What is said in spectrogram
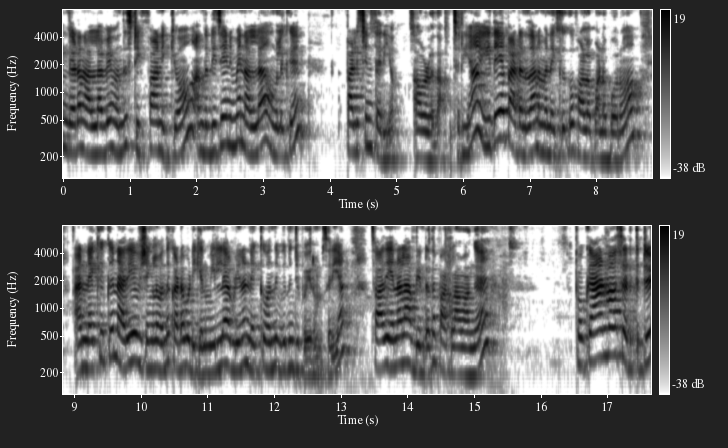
இந்த இடம் நல்லாவே வந்து ஸ்டிஃபாக நிற்கும் அந்த டிசைனுமே நல்லா உங்களுக்கு பளிச்சுன்னு தெரியும். அவ்வளோதான் சரியா இதே பேட்டர்ன் தான் நம்ம நெக்குக்கு ஃபாலோ பண்ண போகிறோம் அண்ட் நெக்குக்கு நிறைய விஷயங்களை வந்து கடைபிடிக்கணும். இல்லை அப்படின்னா நெக்கு வந்து விரிஞ்சு போயிடும் சரியா? ஸோ அது என்னலாம் அப்படின்றத பார்க்கலாம் வாங்க. இப்போ கேன்வாஸ் எடுத்துகிட்டு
